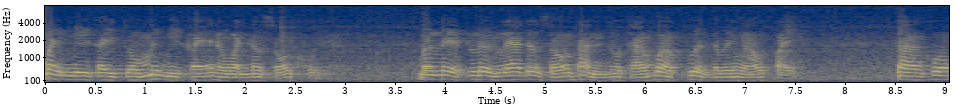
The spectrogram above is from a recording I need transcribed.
ไม่มีใครชม ไม่มีใครให้รางวัลทั้งสองคน เมื่อเลิกเลิกแล้วทั้งสองท่านก็ถามว่าเพื่อนทำไมเหงาไป ต่างคน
